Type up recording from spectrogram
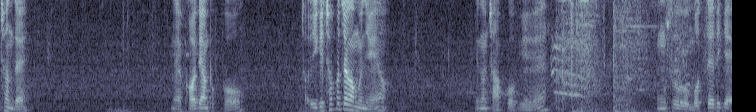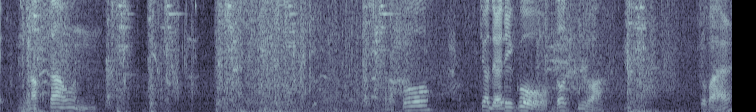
근처인데? 네 거대한 폭포. 저 이게 첫 번째 관문이에요. 이놈 잡고 위에. 공수 못 때리게 넉다운 잡았고 뛰어내리고 너 일로와. 도발.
